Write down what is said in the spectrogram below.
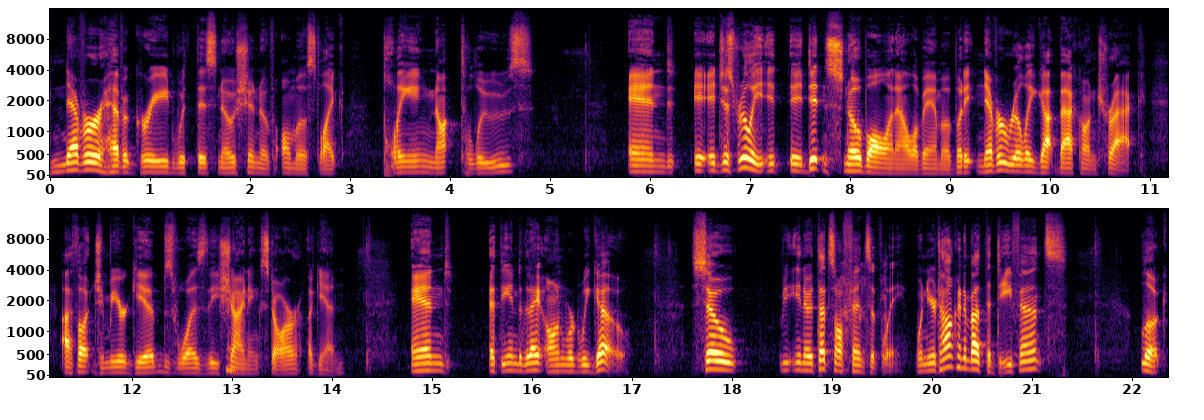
never have agreed with this notion of almost like playing not to lose and it, it just really it, it didn't snowball in Alabama, but it never really got back on track. I thought Jahmyr Gibbs was the shining star again, and at the end of the day, onward we go. So you know that's offensively. When you're talking about the defense, look,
